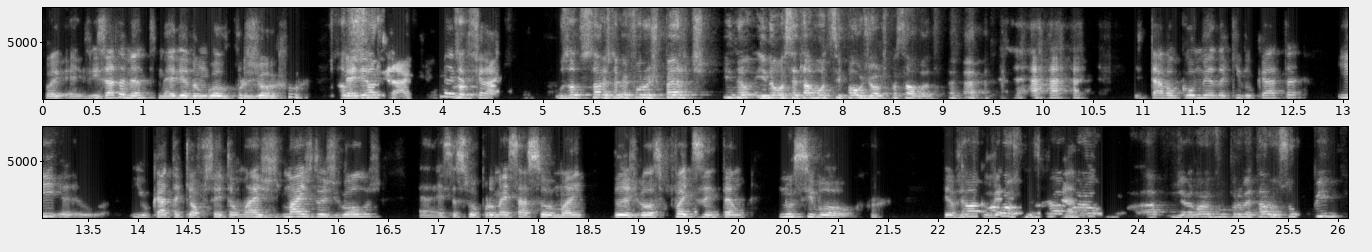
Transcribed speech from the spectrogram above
Foi, é, exatamente, média de um golo por jogo. Média de craque. Média de craque os adversários também foram espertos e não, e não aceitavam antecipar os jogos para sábado. Estavam com medo aqui do Cata e, eh, e o Cata que ofereceu então mais, mais dois golos, eh, essa sua promessa à sua mãe, dois golos feitos então no Cibou. Já, já, agora, já agora vou aproveitar o seu Pinto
